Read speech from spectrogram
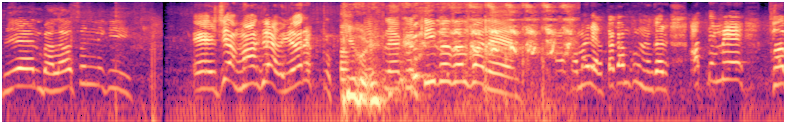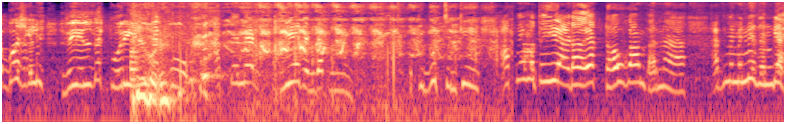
বিয়েন ভালো আছেন নাকি? এই যে মা গেল একটু কি বেজাল পারেন আমার একটা কাম করুন কারণ আপনি মেয়ে সব বসে গেলি রিল দেখ করি দেখো আপনি মেয়ে নিয়ে দেন আপনি কি বুঝছেন কি আপনি মতো এই আড়া একটাও কাম পার না আপনি মেয়ে নিয়ে দেন গে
